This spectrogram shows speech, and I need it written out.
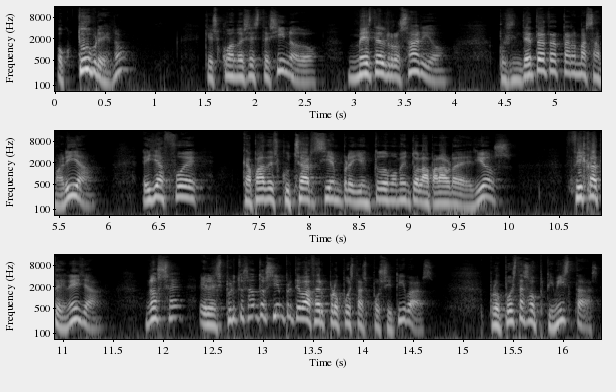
octubre, ¿no? Que es cuando es este sínodo, mes del rosario. Pues intenta tratar más a María. Ella fue capaz de escuchar siempre y en todo momento la palabra de Dios. Fíjate en ella. No sé, el Espíritu Santo siempre te va a hacer propuestas positivas, propuestas optimistas,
